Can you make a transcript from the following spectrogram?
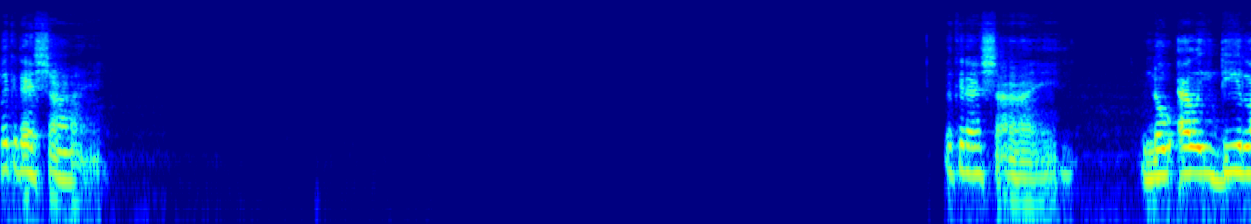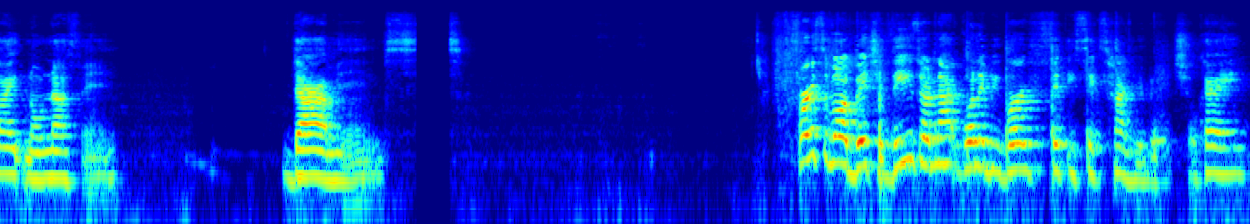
Look at that shine. Look at that shine. No LED light, no nothing. Diamonds. First of all, bitch, these are not going to be worth 5600 bitch, okay?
